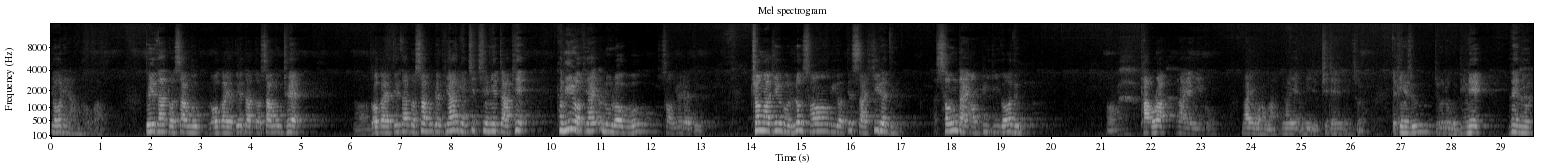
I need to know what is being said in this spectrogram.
ပြောနေတာမဟုတ်ပါဘူး။သွေးသားတော်စမှုလောကရဲ့သွေးသားတော်စမှုထက် လောကရဲ့ဒေသတော်ဆောင်မှုတွေဘုရားသခင်ချစ်ချင်းမေတ္တာဖြင့်ခမည်းတော်ဘုရားအလိုတော်ကိုဆောင်ရွက်တဲ့သူဖြောင်းမခြင်းကိုလှုပ်ဆောင်ပြီးတော့တစ္ဆာရှိတဲ့သူအဆုံးတိုင်အောင်တည်ကြည်တော်သူဟောထာဝရငါရဲ့ညီကိုငါရဲ့မောင်မငါရဲ့အမိတွေဖြစ်တယ်ဆိုတော့တခင်စုကျွန်တော်တို့ကိုဒီနေ့လက်ညှိုး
